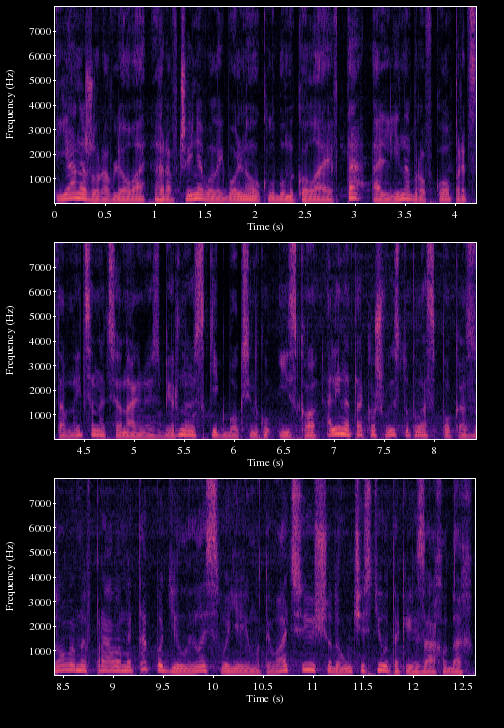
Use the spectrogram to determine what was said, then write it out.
Яна Журавльова, гравчиня волейбольного клубу Миколаїв та Аліна Бровко, представниця національної збірної з кікбоксингу Іско. Аліна також виступила з показовими вправами та поділилась своєю мотивацією щодо участі у таких заходах.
